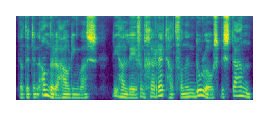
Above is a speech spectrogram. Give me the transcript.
dat het een andere houding was die haar leven gered had van een doelloos bestaan.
